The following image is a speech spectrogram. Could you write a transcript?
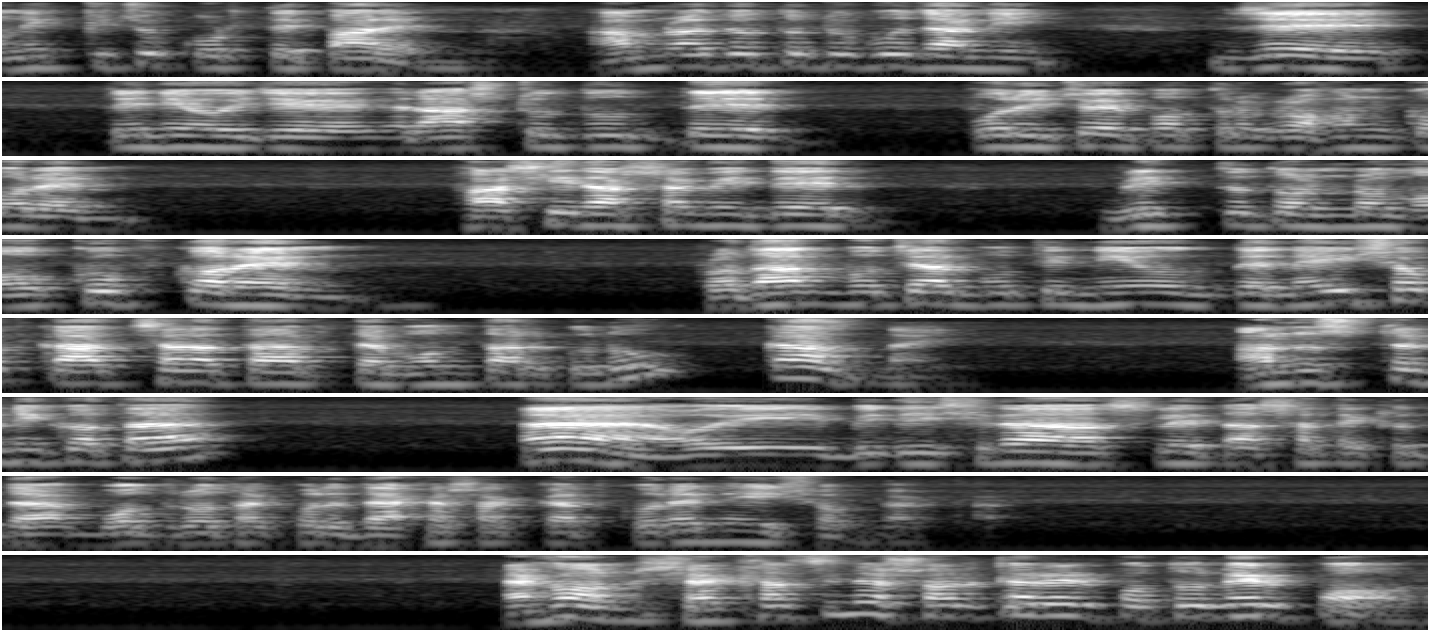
অনেক কিছু করতে পারেন না। আমরা যতটুকু জানি যে, তিনি ওই যে রাষ্ট্রদূতদের পরিচয়পত্র গ্রহণ করেন, ফাঁসির আসামিদের মৃত্যুদণ্ড মৌকুফ করেন, প্রধান বিচারপতি নিয়োগ দেন, এইসব কাজ ছাড়া তার তেমন তার কোনো কাজ নাই। আনুষ্ঠানিকতা হ্যাঁ ওই বিদেশিরা আসলে তার সাথে একটু ভদ্রতা করে দেখা সাক্ষাৎ করেন এইসব ব্যাপার। এখন শেখ হাসিনা সরকারের পতনের পর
